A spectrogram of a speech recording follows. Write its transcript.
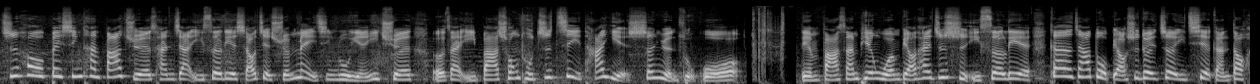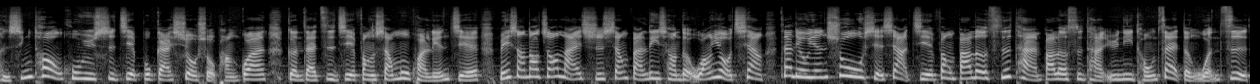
之后被星探发掘，参加以色列小姐选美，进入演艺圈。而在以巴冲突之际，她也声援祖国。连发三篇文表态支持以色列，盖尔加朵表示对这一切感到很心痛，呼吁世界不该袖手旁观，更在自介放上募款连结。没想到招来持相反立场的网友呛，在留言处写下“解放巴勒斯坦，巴勒斯坦与你同在”等文字，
